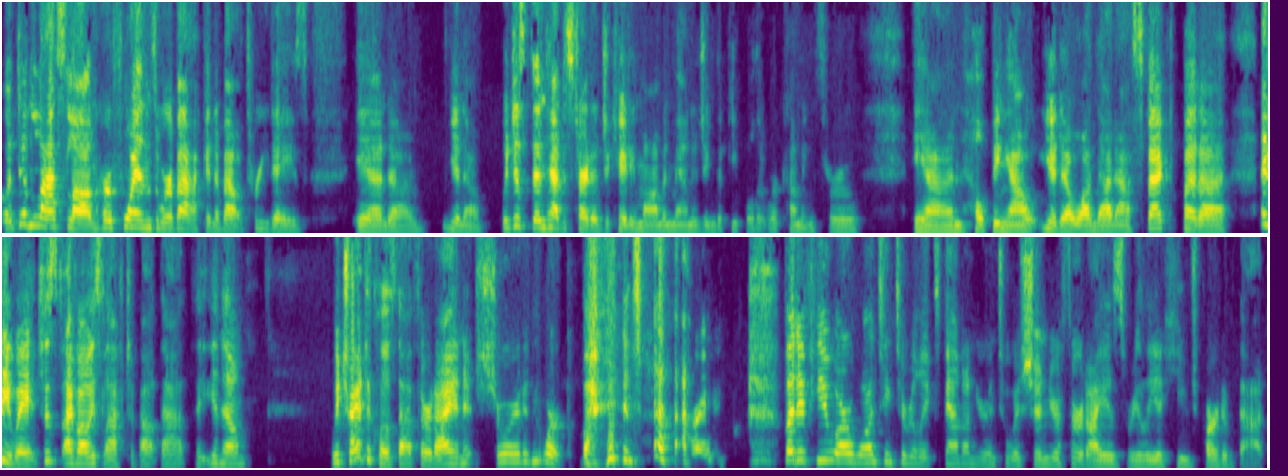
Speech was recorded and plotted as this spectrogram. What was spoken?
it didn't last long. Her friends were back in about three days. And, uh, you know, we just then had to start educating mom and managing the people that were coming through and helping out, you know, on that aspect. But uh, anyway, it just I've always laughed about that, that, you know, we tried to close that third eye and it sure didn't work. But, but if you are wanting to really expand on your intuition, your third eye is really a huge part of that.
